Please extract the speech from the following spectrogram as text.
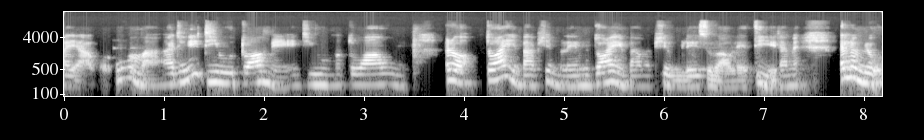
လိုက်ရပါဘောဥပမာငါဒီနေ့ဒီကိုသွားမယ်ဒီကိုမသွားဘူးအဲ့တော့သွားရင်ဘာဖြစ်မလဲမသွားရင်ဘာမဖြစ်ဘူးလေဆိုတာကိုလည်းသိရဒါပေမဲ့အဲ့လိုမျိုး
